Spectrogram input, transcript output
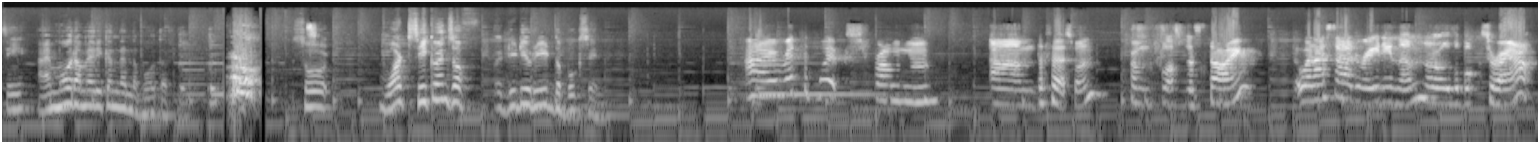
See, I'm more American than the both of you. So, what sequence of did you read the books in? I read the books from um, the first one, from Philosopher's Stone. When I started reading them, not all the books were out.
